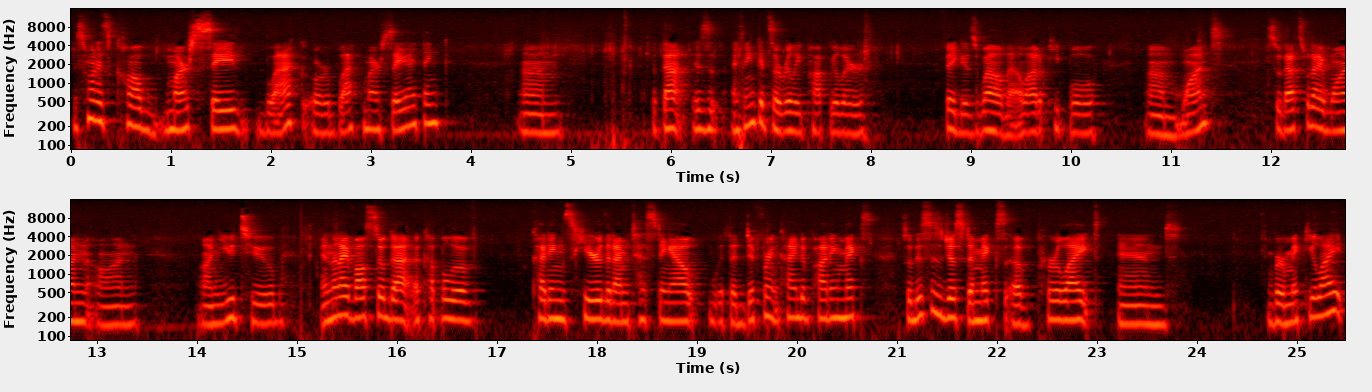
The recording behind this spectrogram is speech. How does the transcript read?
This one is called Marseille Black or Black Marseille, I think. Um, but that is, I think it's a really popular fig as well that a lot of people um, want. So that's what I won on on YouTube. And then I've also got a couple of cuttings here that I'm testing out with a different kind of potting mix. So this is just a mix of perlite and vermiculite.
